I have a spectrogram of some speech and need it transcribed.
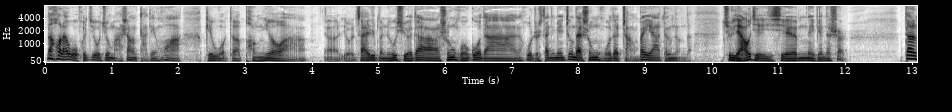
那后来我回去，我就马上打电话给我的朋友啊，呃，有在日本留学的、生活过的啊，或者是在那边正在生活的长辈啊等等的，去了解一些那边的事儿。但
